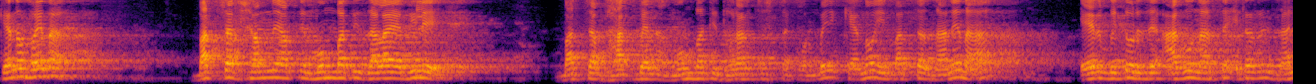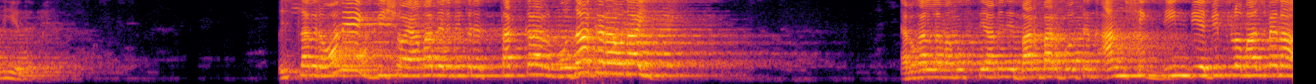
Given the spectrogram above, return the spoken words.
কেন হয় না? বাচ্চার সামনে আপনি মোমবাতি জ্বালায় দিলে বাচ্চা ভাগবে না, মোমবাতি ধরার চেষ্টা করবে। কেন? এই বাচ্চা জানে না, এর ভিতর যে আগুন আছে, এটা জ্বালিয়ে দেবে। ইসলামের অনেক বিষয় আমাদের ভিতরে তাকরার, মোজাকারাও নাই। এবং আল্লামা মুফতি আমিনী বারবার বলতেন, আংশিক দিন দিয়ে বিপ্লব আসবে না।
